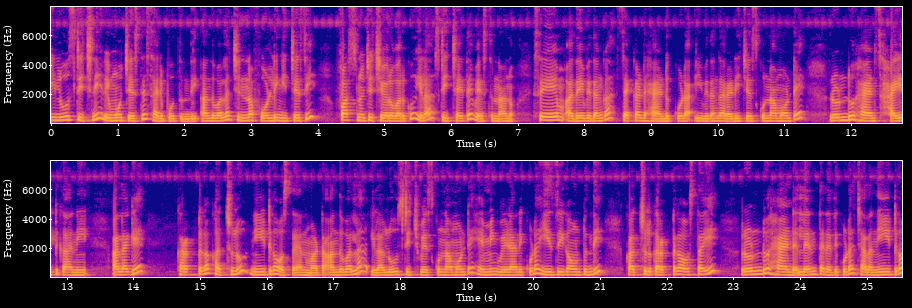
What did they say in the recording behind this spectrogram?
ఈ లూజ్ స్టిచ్ని రిమూవ్ చేస్తే సరిపోతుంది. అందువల్ల చిన్న ఫోల్డింగ్ ఇచ్చేసి ఫస్ట్ నుంచి చివరి వరకు ఇలా స్టిచ్ అయితే వేస్తున్నాను. సేమ్ అదే విధంగా సెకండ్ హ్యాండ్కి కూడా ఈ విధంగా రెడీ చేసుకున్నాము అంటే రెండు హ్యాండ్స్ హైట్ కానీ అలాగే కరెక్ట్గా ఖర్చులు నీట్గా వస్తాయన్నమాట. అందువల్ల ఇలా లూజ్ స్టిచ్ వేసుకున్నాము అంటే హెమ్మింగ్ వేయడానికి కూడా ఈజీగా ఉంటుంది. ఖర్చులు కరెక్ట్గా వస్తాయి. రెండు హ్యాండ్ లెంత్ అనేది కూడా చాలా నీట్గా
